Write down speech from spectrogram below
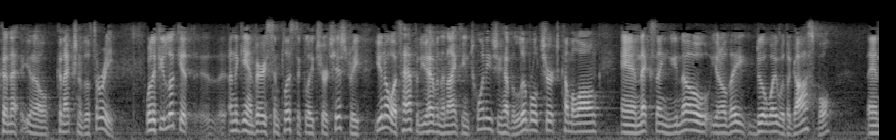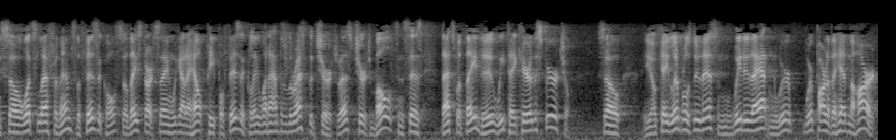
connect, you know, connection of the three. Well, if you look at, uh, and again, very simplistically, church history, you know what's happened. You have in the 1920s, you have the liberal church come along, and next thing you know, you know, they do away with the gospel. And so what's left for them is the physical. So they start saying we got to help people physically. What happens to the rest of the church? Of the church bolts and says that's what they do. We take care of the spiritual. So you okay, liberals do this and we do that, and we're we're part of the head and the heart.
